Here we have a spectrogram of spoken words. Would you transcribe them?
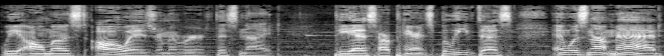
we almost always remember this night. P.S. Our parents believed us and was not mad.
